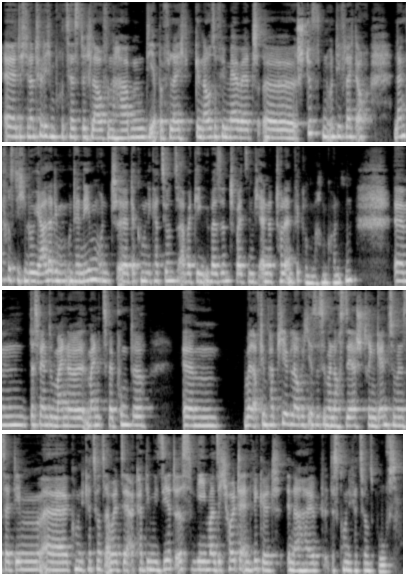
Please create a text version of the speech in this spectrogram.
äh, durch den natürlichen Prozess durchlaufen haben, die aber vielleicht genauso viel Mehrwert äh, stiften und die vielleicht auch langfristig loyaler dem Unternehmen und äh, der Kommunikationsarbeit gegenüber sind, weil sie nämlich eine tolle Entwicklung machen konnten. Ähm, das wären so meine, meine zwei Punkte, ähm, weil auf dem Papier, glaube ich, ist es immer noch sehr stringent, zumindest seitdem äh, Kommunikationsarbeit sehr akademisiert ist, wie man sich heute entwickelt innerhalb des Kommunikationsberufs.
